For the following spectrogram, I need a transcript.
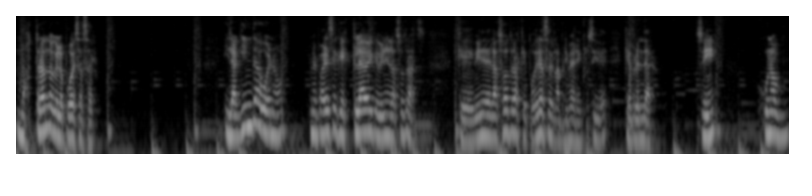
mostrando que lo puedes hacer. Y la quinta, bueno, me parece que es clave que vienen las otras que viene de las otras, que podría ser la primera inclusive, que aprender. ¿Sí? Uno,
